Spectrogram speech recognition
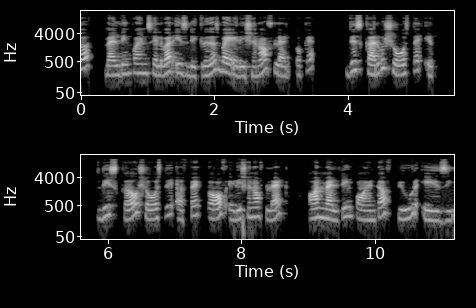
So melting point silver is decreases by addition of lead okay? This curve shows the this curve shows the effect of addition of lead on melting point of pure Ag.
